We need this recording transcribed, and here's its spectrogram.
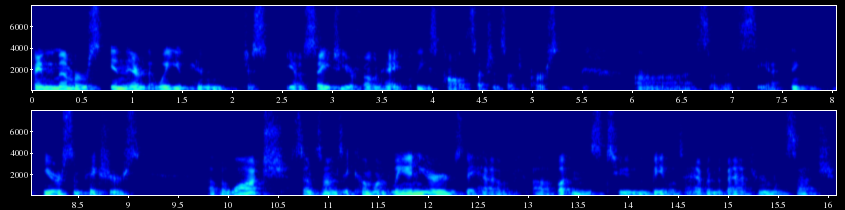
family members in there. That way you can just, you know, say to your phone, hey, please call such and such a person. Uh, so let's see, I think here are some pictures of the watch. Sometimes they come on lanyards. They have uh, buttons to be able to have in the bathroom and such.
